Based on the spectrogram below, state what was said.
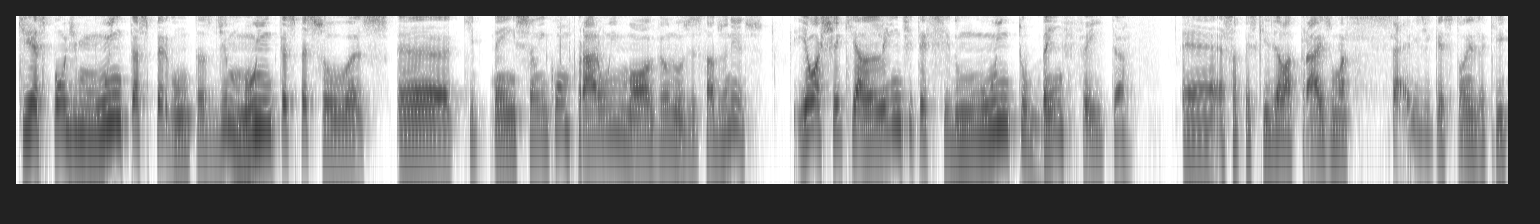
que responde muitas perguntas de muitas pessoas é, que pensam em comprar um imóvel nos Estados Unidos. E eu achei que além de ter sido muito bem feita, é, essa pesquisa ela traz uma série de questões aqui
